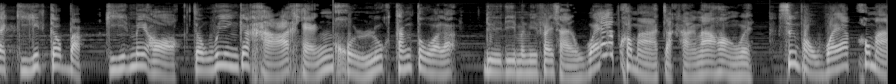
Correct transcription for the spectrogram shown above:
จะกรีดก็แบบกรีดไม่ออก จะวิ่งก็ขาแข็งขนลุกทั้งตัวแล้ว ดีๆมันมีไฟฉายแวบเข้ามาจากทางหน้าห้องเว้ยซึ่งพอแวบเข้ามา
